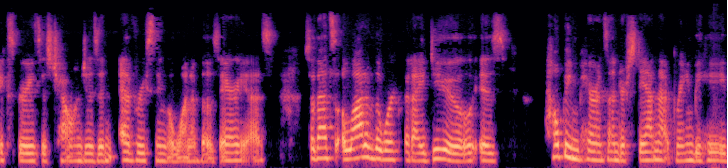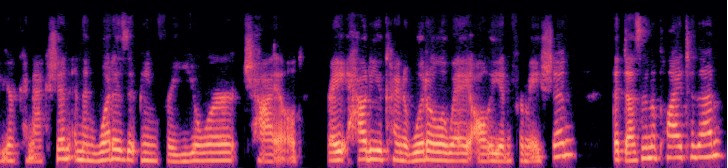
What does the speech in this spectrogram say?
experiences challenges in every single one of those areas. So that's a lot of the work that i do is helping parents understand that brain behavior connection and then what does it mean for your child right? How do you kind of whittle away all the information that doesn't apply to them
